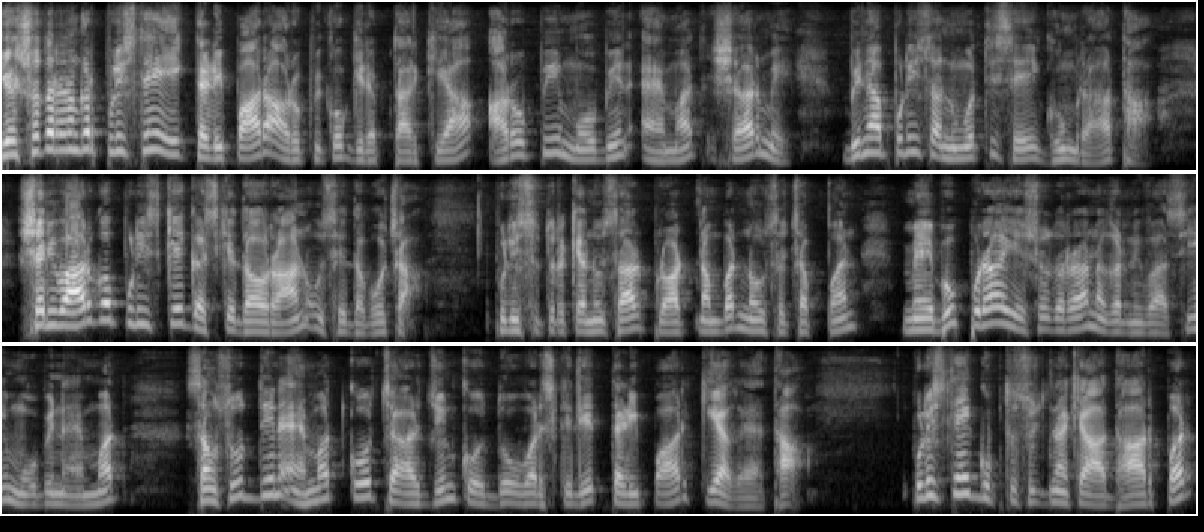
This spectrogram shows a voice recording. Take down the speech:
यशोधरा नगर पुलिस ने एक तड़ीपार आरोपी को गिरफ़्तार किया। आरोपी मोबिन अहमद शहर में बिना पुलिस अनुमति से घूम रहा था। शनिवार को पुलिस के गश्त के दौरान उसे दबोचा। पुलिस सूत्र के अनुसार प्लॉट नंबर नौ सौ छप्पन महबूबपुरा यशोधरा नगर निवासी मोबिन अहमद, शमसुद्दीन अहमद को चार जून को दो वर्ष के लिए तड़ीपार किया गया था। पुलिस ने गुप्त सूचना के आधार पर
